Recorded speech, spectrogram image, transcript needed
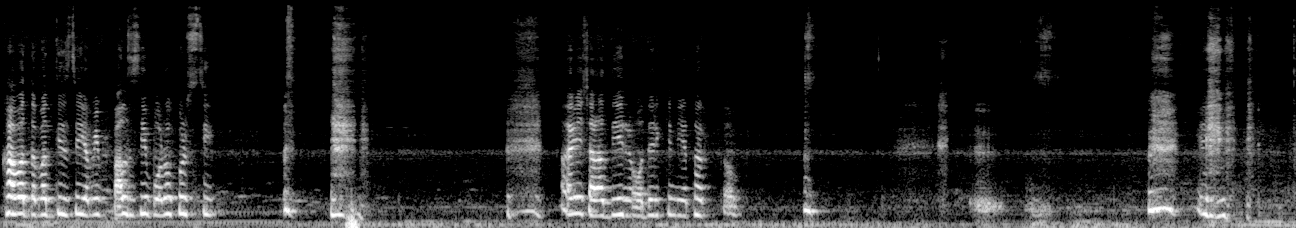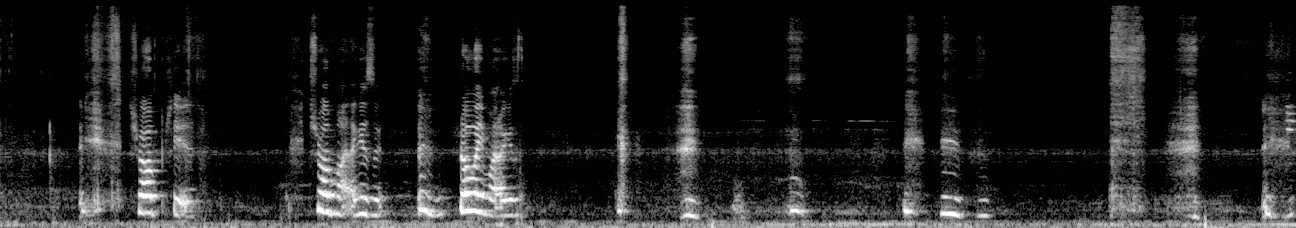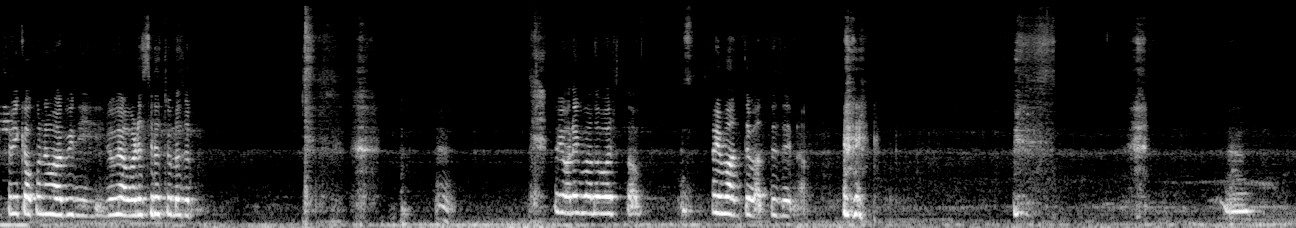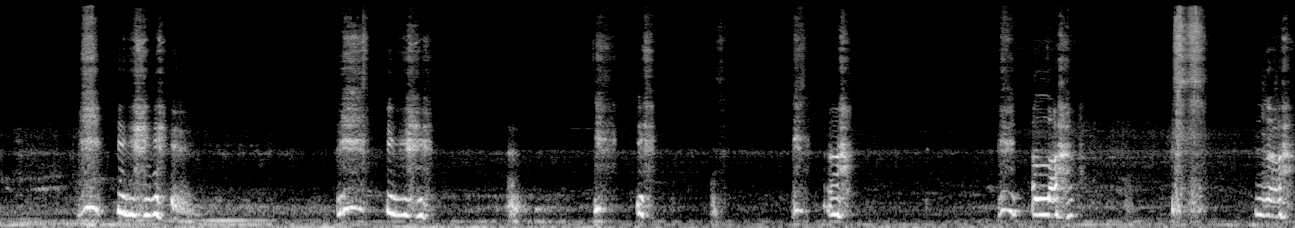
খাবার দাবার দিয়েছি, আমি পালছি, বড় করছি। আমি সারাদিন ওদেরকে নিয়ে থাকতাম। সব শেষ। সব মারা গেছে। সবাই মারা গেছে। আমি কখনো ভাবিনি এভাবে আমার ছেড়ে চলে যাবে। আমি অনেক ভালোবাসতাম। আমি মানতে পারতেছি না আল্লাহ না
